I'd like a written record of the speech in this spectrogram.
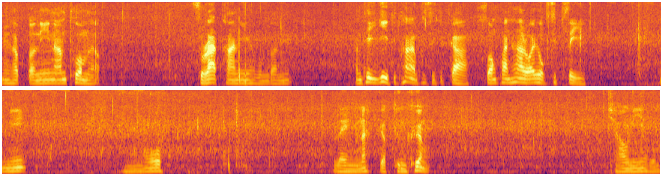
นี่ครับ ตอนนี้น้ำท่วมแล้ว สุราษฎร์ธานีครับผมตอนนี้ วันที่ 25 พฤศจิกา 2564อันนี้โอ้แรงนะ เกือบถึงเครื่อง เช้านี้ครับผม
